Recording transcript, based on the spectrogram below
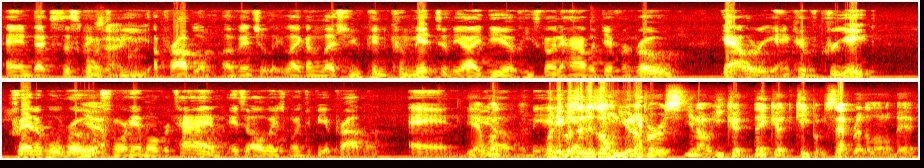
and that's just going to be a problem eventually. Like unless you can commit to the idea of he's going to have a different road gallery and can create credible roads Yeah. for him over time, it's always going to be a problem. And Yeah, you when, know, I mean, when he was in his own universe, you know, he could they could keep him separate a little bit,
